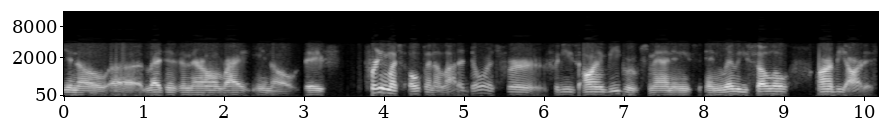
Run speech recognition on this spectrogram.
you know uh legends in their own right. You know they've pretty much opened a lot of doors for for these R and B groups, man, and and really solo R and B artists.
